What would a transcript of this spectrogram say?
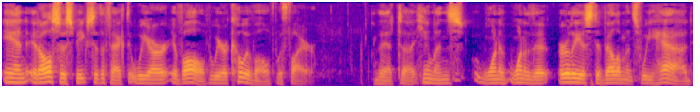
and it also speaks to the fact that we are evolved, we are co-evolved with fire. That uh, humans, one of one of the earliest developments we had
